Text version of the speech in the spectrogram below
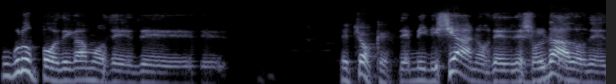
un grupo, digamos, de, de, de, choque. De milicianos, de, de soldados, de,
